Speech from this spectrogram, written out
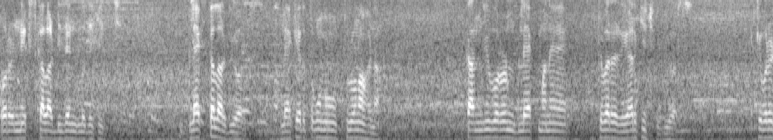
পরের নেক্সট কালার ডিজাইনগুলো দেখিয়ে দিচ্ছি। ব্ল্যাক কালার ভিউয়ার্স ব্ল্যাকের তো কোনো তুলনা হয় না। কাঞ্জিবরণ ব্ল্যাক মানে একেবারে রেয়ার কিছু ভিউয়ার্স একেবারে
